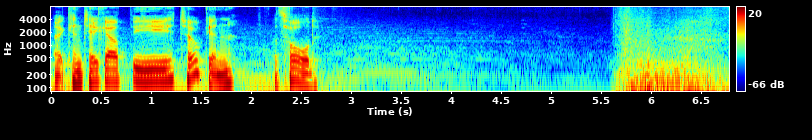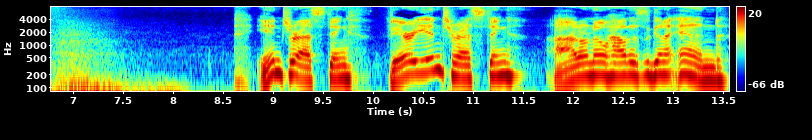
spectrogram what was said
That can take out the token. Let's hold. Interesting. Very interesting. I don't know how this is going to end.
